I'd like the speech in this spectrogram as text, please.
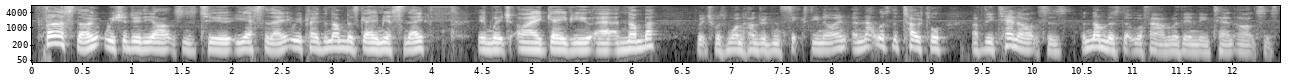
First, though, we should do the answers to yesterday. We played the numbers game yesterday, in which I gave you uh, a number, which was 169, and that was the total of the 10 answers, the numbers that were found within the 10 answers.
